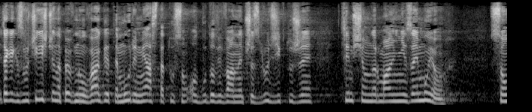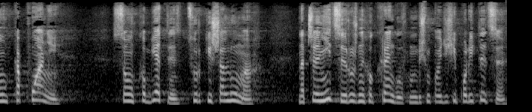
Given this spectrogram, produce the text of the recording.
I tak jak zwróciliście na pewno uwagę, te mury miasta tu są odbudowywane przez ludzi, którzy tym się normalnie nie zajmują. Są kapłani, są kobiety, córki Szaluma, naczelnicy różnych okręgów, byśmy powiedzieli politycy.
